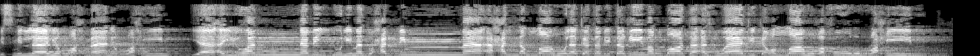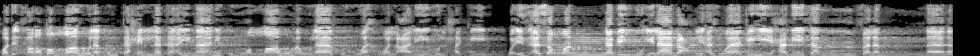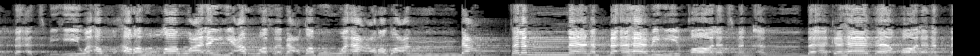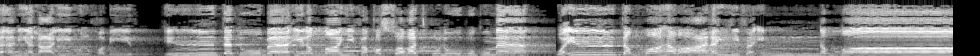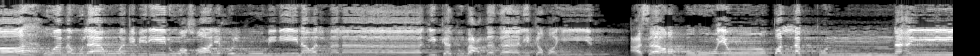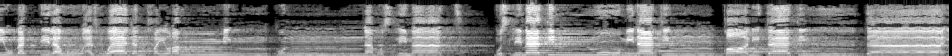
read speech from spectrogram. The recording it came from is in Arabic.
بسم الله الرحمن الرحيم. يا أيها النبي لم تحرم ما أحل الله لك تبتغي مرضات أزواجك والله غفور رحيم. قد فرض الله لكم تحلة أيمانكم والله مولاكم وهو العليم الحكيم. وإذ أسر النبي إلى بعض أزواجه حديثا فلما نبأت به وأظهره الله عليه عرف بعضه وأعرض عن بعض. فلما نبأها به قالت من أنبأك هذا؟ قال نبأني العليم الخبير. إن تتوبا إلى الله فقد صغت قلوبكما وإن تظاهرا عليه فإن الله هو مولاه وجبريل وصالح المؤمنين والملائكة بعد ذلك ظهير. عسى ربه إن طلقكن أن يبدله أزواجا خيرا منكن مسلمات. مسلمات مؤمنات قانتات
